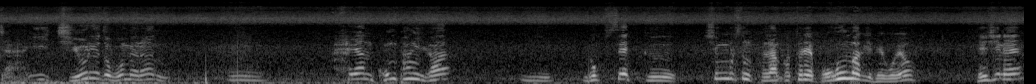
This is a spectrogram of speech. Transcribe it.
자, 이 지어류도 보면은 이 하얀 곰팡이가 이 녹색 그 식물성 플랑크톤의 보호막이 되고요. 대신에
